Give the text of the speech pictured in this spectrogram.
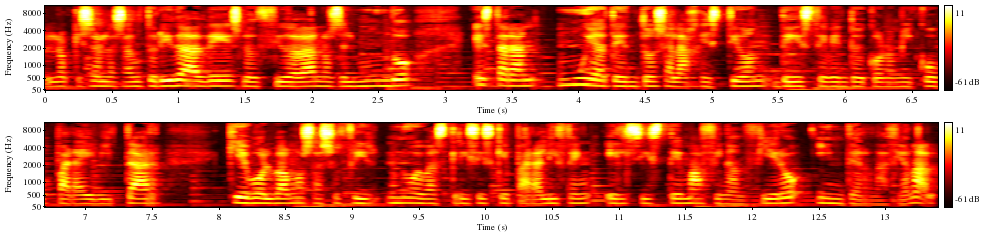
lo que son las autoridades, los ciudadanos del mundo, estarán muy atentos a la gestión de este evento económico para evitar que volvamos a sufrir nuevas crisis que paralicen el sistema financiero internacional.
